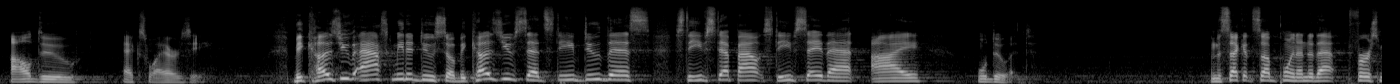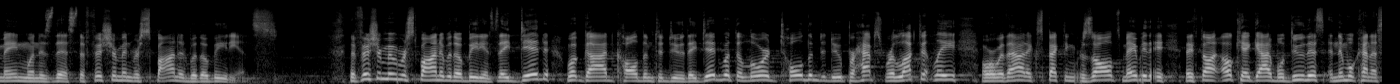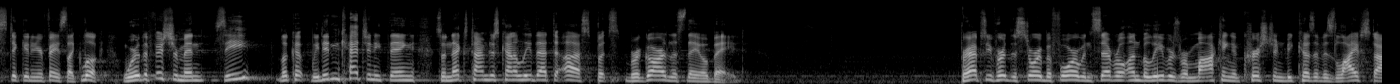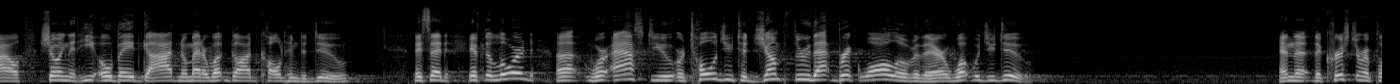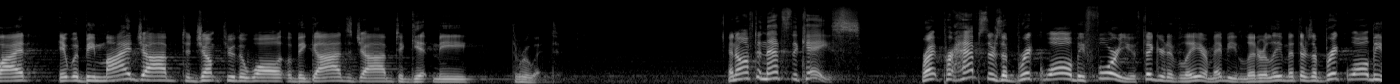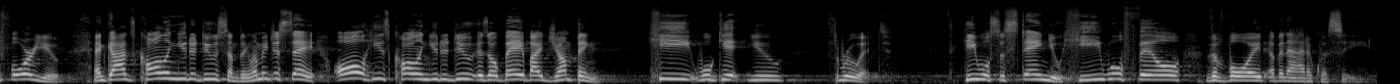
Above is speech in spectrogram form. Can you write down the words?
I'll do X, Y, or Z. Because you've asked me to do so, because you've said, Steve, do this, Steve, step out, Steve, say that, I will do it. And the second subpoint under that first main one is this the fishermen responded with obedience. The fishermen responded with obedience. They did what God called them to do. They did what the Lord told them to do, perhaps reluctantly or without expecting results. Maybe they, they thought, okay, God, we'll do this, and then we'll kind of stick it in your face. Like, look, we're the fishermen. See? Look, up, we didn't catch anything, so next time just kind of leave that to us. But regardless, they obeyed. Perhaps you've heard the story before when several unbelievers were mocking a Christian because of his lifestyle, showing that he obeyed God no matter what God called him to do. They said, if the Lord uh, were asked you or told you to jump through that brick wall over there, what would you do? And the, the Christian replied, It would be my job to jump through the wall, it would be God's job to get me through it. And often that's the case, right? Perhaps there's a brick wall before you, figuratively or maybe literally, but there's a brick wall before you, and God's calling you to do something. Let me just say, all He's calling you to do is obey by jumping. He will get you through it. He will sustain you. He will fill the void of inadequacy.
